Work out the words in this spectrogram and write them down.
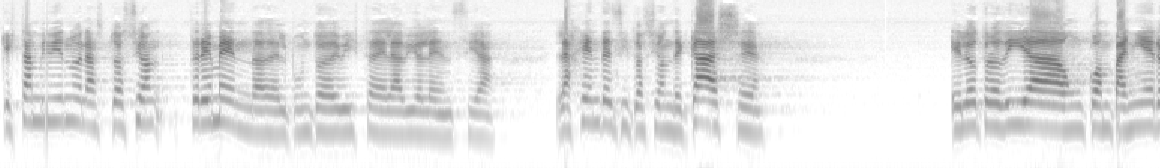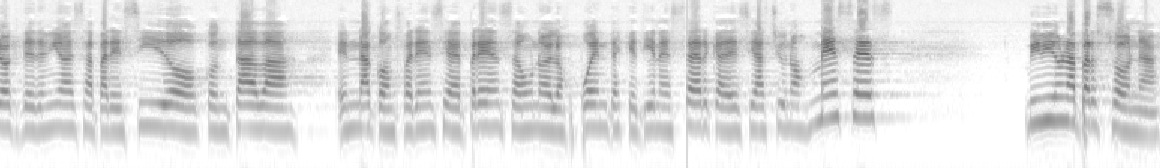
que están viviendo una situación tremenda desde el punto de vista de la violencia. La gente en situación de calle, el otro día un compañero detenido desaparecido contaba en una conferencia de prensa uno de los puentes que tiene cerca, decía, hace unos meses vivía una persona,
